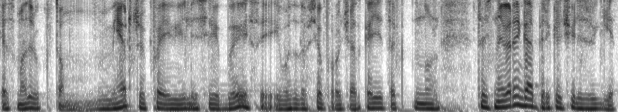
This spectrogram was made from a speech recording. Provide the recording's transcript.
я смотрю, там мерджи появились, ребейсы и вот это все прочее. Откатиться нужно. То есть, наверняка переключились в Git.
